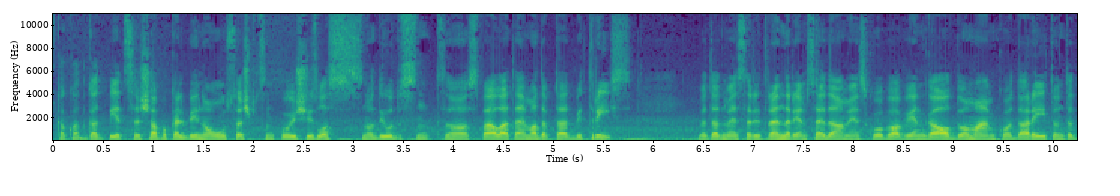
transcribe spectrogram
kaut kādu gadu, 5, 6 apakaļ bija no U16 puikas izlases, no 20 uh, spēlētājiem adaptēti bija 3. Bet tad mēs arī treneriem sēdāmies kopā vienu galdu, domājām, ko darīt. Tad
